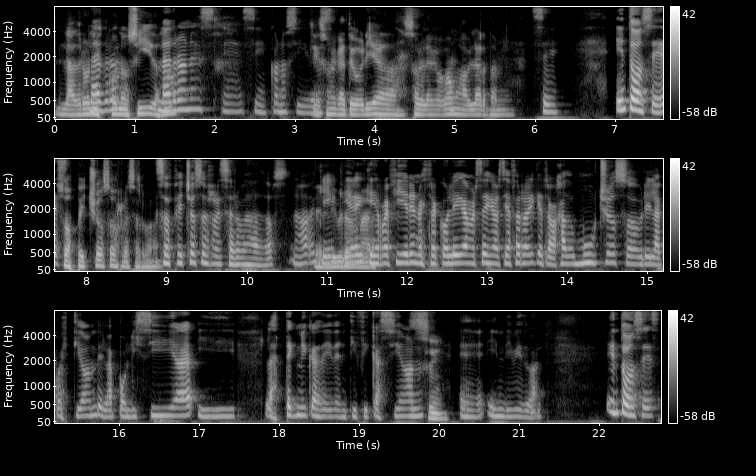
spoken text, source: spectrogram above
Ladrones Conocidos. Ladrones, eh, sí, conocidos. Que es una categoría sobre la que vamos a hablar también. Sí. Entonces. Sospechosos reservados. Sospechosos reservados, ¿no? que, que, refiere nuestra colega Mercedes García Ferrari, que ha trabajado mucho sobre la cuestión de la policía y las técnicas de identificación eh, individual. Entonces,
